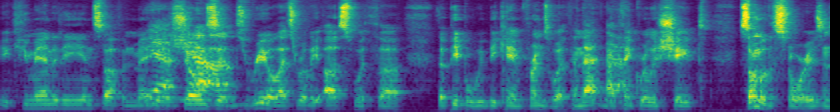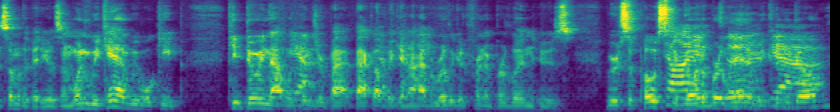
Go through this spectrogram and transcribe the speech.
humanity and stuff, and you know, shows Yeah. it's real. That's really us with uh, the people we became friends with, and that I think really shaped some of the stories and some of the videos. And when we can, we will keep keep doing that when Yeah. things are back back up again. I have a really good friend in Berlin who's we were supposed to go to Berlin to- and we couldn't yeah. go,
